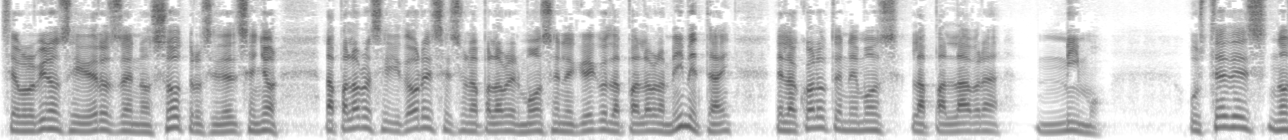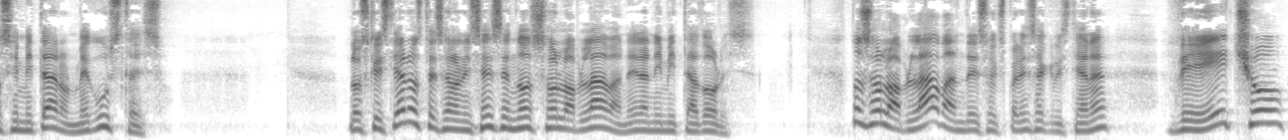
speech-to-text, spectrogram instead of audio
Se volvieron seguidores de nosotros y del Señor. La palabra seguidores es una palabra hermosa en el griego, es la palabra mimetai, de la cual obtenemos la palabra mimo. Ustedes nos imitaron, me gusta eso. Los cristianos tesalonicenses no solo hablaban, eran imitadores. No solo hablaban de su experiencia cristiana, de hecho,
